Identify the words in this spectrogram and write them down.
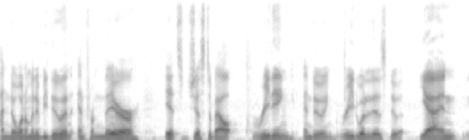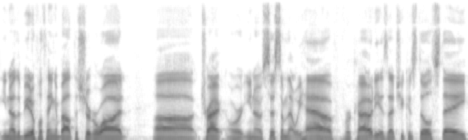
I know what I'm going to be doing, and from there, it's just about reading and doing. Read what it is, do it. Yeah, and you know the beautiful thing about the Sugar WOD uh, track or you know system that we have for Coyote is that you can still stay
